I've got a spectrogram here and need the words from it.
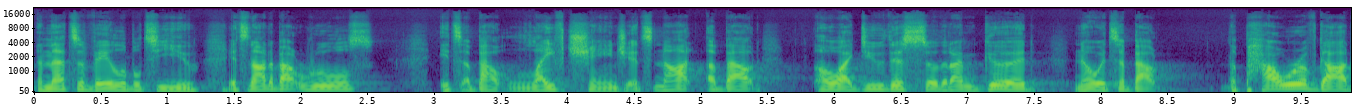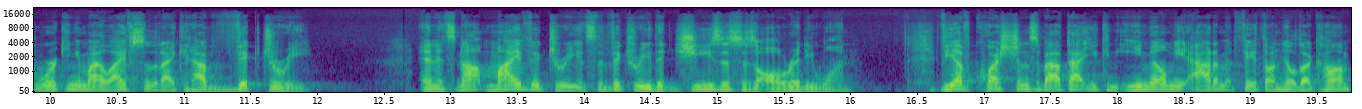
And that's available to you. It's not about rules, it's about life change. It's not about, oh, I do this so that I'm good. No, it's about the power of God working in my life so that I can have victory. And it's not my victory, it's the victory that Jesus has already won. If you have questions about that, you can email me, adam at faithonhill.com.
